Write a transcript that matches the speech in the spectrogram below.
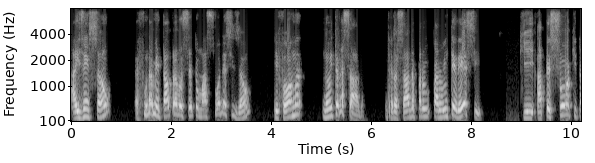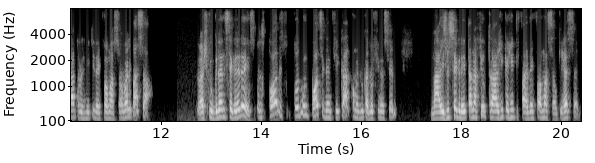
A isenção é fundamental para você tomar sua decisão de forma não interessada, interessada para o, para o interesse que a pessoa que está transmitindo a informação vai lhe passar. Eu acho que o grande segredo é esse. Eles podem, todo mundo pode se identificar como educador financeiro, mas o segredo está na filtragem que a gente faz da informação que recebe.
